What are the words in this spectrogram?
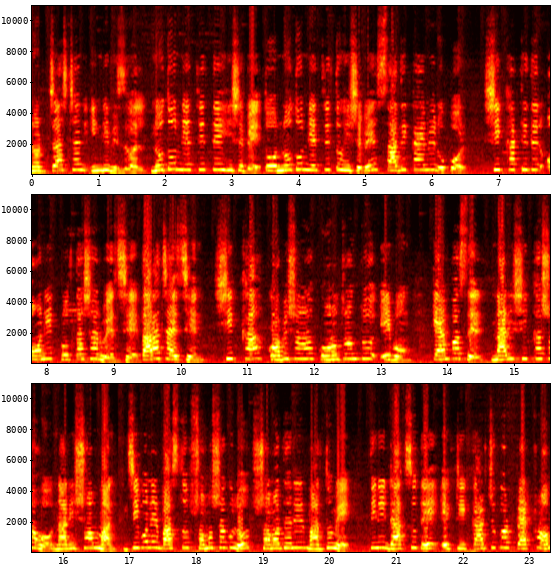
not just an individual নতুন নেতৃত্বে হিসেবে, তো নতুন নেতৃত্ব হিসেবে সাদিক কায়েমের উপর শিক্ষার্থীদের অনেক প্রত্যাশা রয়েছে। তারা চাইছেন শিক্ষা, গবেষণা, গণতন্ত্র এবং ক্যাম্পাসের নারী শিক্ষা সহ নারী সম্মান, জীবনের বাস্তব সমস্যাগুলো সমাধানের মাধ্যমে তিনি ডাকসুতে একটি কার্যকর প্ল্যাটফর্ম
